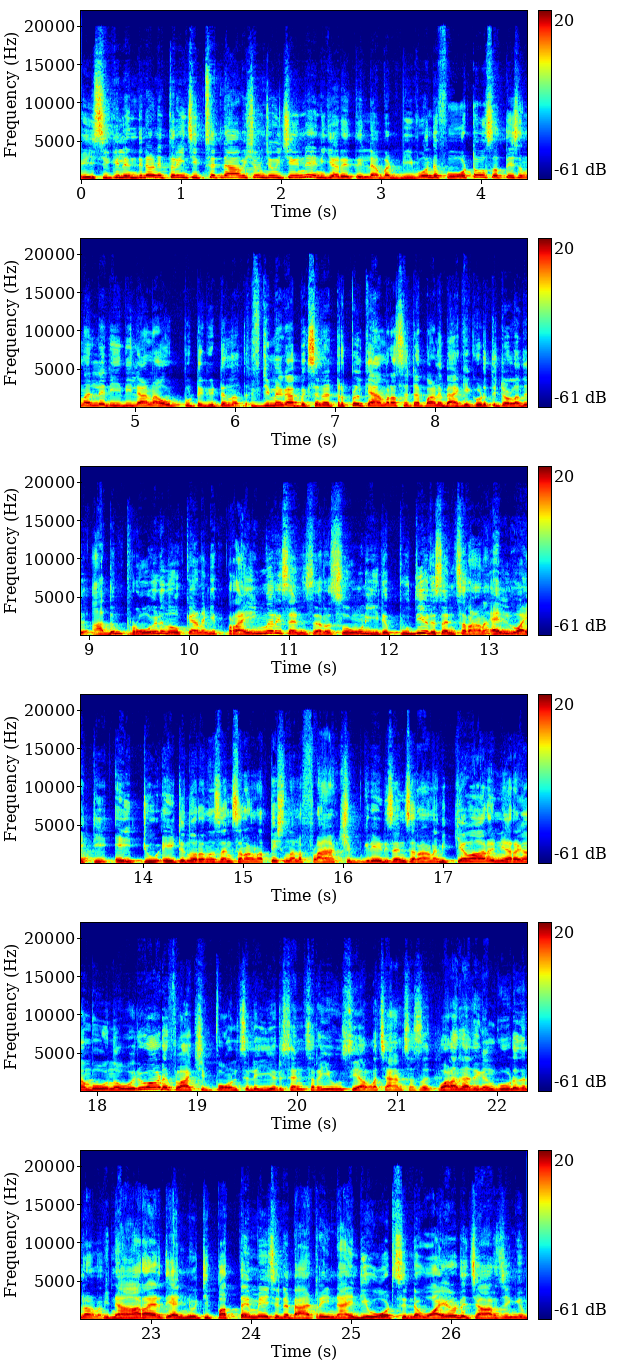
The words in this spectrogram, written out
ബേസിക്കലി എന്തിനാണ് ഇത്രയും ചിപ്സെറ്റിന്റെ ആവശ്യം ചോദിച്ചു കഴിഞ്ഞാൽ എനിക്കറിയത്തില്ല. ബട്ട് വിവോന്റെ ഫോട്ടോസ് അത്യാവശ്യം നല്ല രീതിയിലാണ് ഔട്ട്പുട്ട് കിട്ടുന്നത്. ഫിഫ്റ്റി മെഗാ പിക്സലിന്റെ ട്രിപ്പിൾ ക്യാമറ സെറ്റപ്പ് ആണ് ബാക്കി കൊടുത്തിട്ടുള്ളത്. അതും പ്രോയിൽ നോക്കുകയാണെങ്കിൽ പ്രൈമറി സെൻസർ സോണിയുടെ പുതിയൊരു സെൻസറാണ് L Y T eight two eight എന്ന് പറയുന്ന സെൻസറാണ് അത്യാവശ്യം നല്ല ഫ്ലാഗ്ഷിപ്പ് ഗ്രേഡ് സെൻസറാണ് മിക്കവാറും ഇനി ഇറങ്ങാൻ പോകുന്ന ഒരുപാട് ഫ്ലാഗ്ഷിപ്പ് ഫോൺസിൽ ഈ ഒരു സെൻസർ യൂസ് ചെയ്യാനുള്ള ചാൻസസ് വളരെയധികം കൂടുതലാണ്. പിന്നെ ആറായിരത്തി അഞ്ഞൂറ്റി പത്ത് എം എച്ചിന്റെ ബാറ്ററി നയന്റി വോട്ട്സിന്റെ വയർഡ് ചാർജിങ്ങും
